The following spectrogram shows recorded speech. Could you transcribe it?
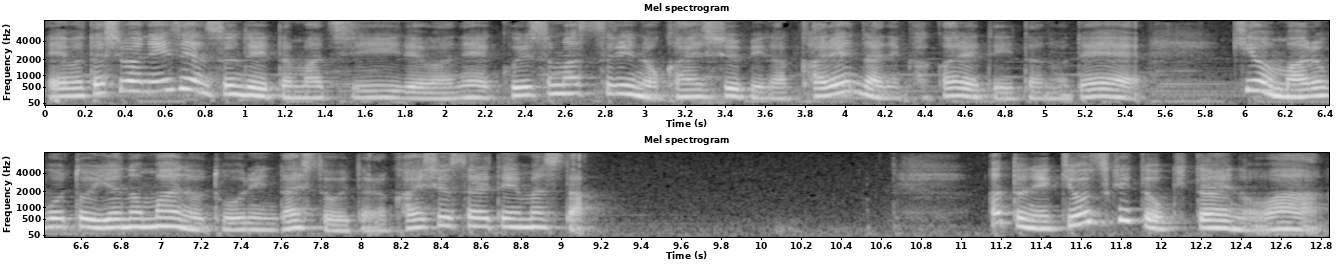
え私はね以前住んでいた町ではねクリスマスツリーの回収日がカレンダーに書かれていたので木を丸ごと家の前の通りに出しておいたら回収されていましたあとね気をつけておきたいのは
